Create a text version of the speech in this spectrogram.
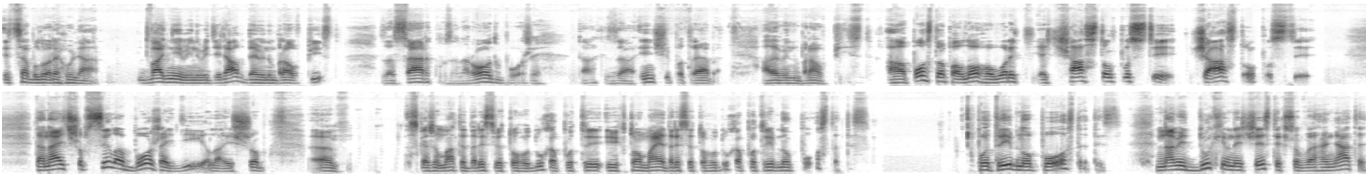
і це було регулярно. Два дні він виділяв, де він брав піст за церкву, за народ Божий, так, за інші потреби, але він брав піст. А апостол Павло говорить: я часто в пості, часто в пості. Та навіть щоб сила Божа діяла, і щоб, е, скажімо, мати дари Святого Духа, і хто має дари Святого Духа, потрібно постатись. Потрібно постатись. Навіть духів нечистих, щоб виганяти,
